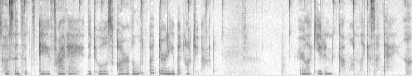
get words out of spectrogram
So, since it's a Friday, the tools are a little bit dirty, but not too bad. You're lucky you didn't come on like a Sunday.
